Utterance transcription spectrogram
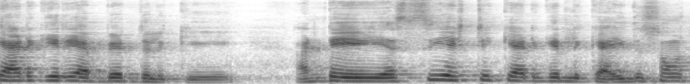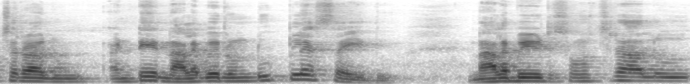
కేటగిరీ అభ్యర్థులకి అంటే ఎస్సీ ఎస్టీ కేటగిరీలకి ఐదు సంవత్సరాలు అంటే నలభై రెండు ప్లస్ ఐదు. నలభై ఏడు సంవత్సరాలు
